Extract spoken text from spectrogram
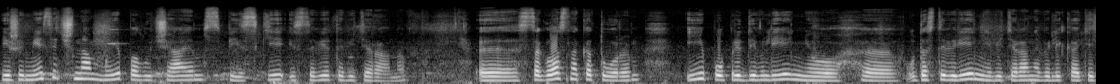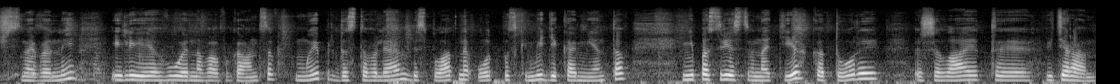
Ежемесячно мы получаем списки из Совета ветеранов, э, согласно которым и по предъявлению э, удостоверения ветерана Великой Отечественной войны или воинов-афганцев мы предоставляем бесплатный отпуск медикаментов непосредственно тех, которые желает э, ветеран.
